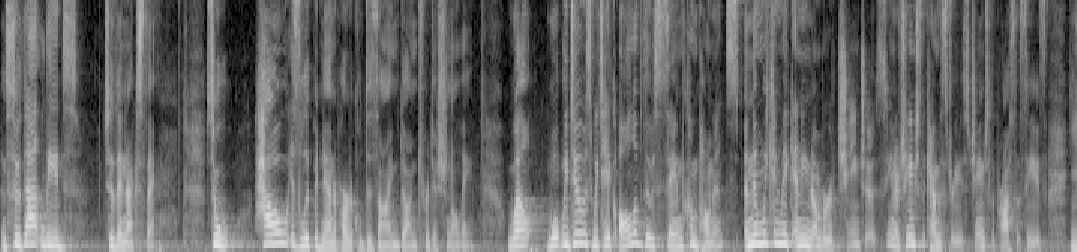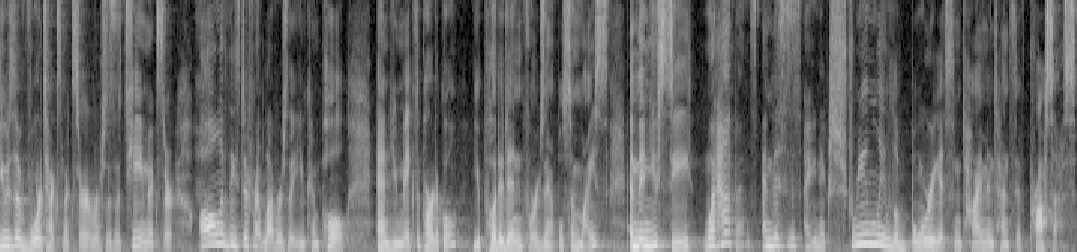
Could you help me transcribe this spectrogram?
And so that leads to the next thing. So how is lipid nanoparticle design done traditionally? Well, what we do is we take all of those same components, and then we can make any number of changes. You know, change the chemistries, change the processes, use a vortex mixer versus a T mixer, all of these different levers that you can pull. And you make the particle, you put it in, for example, some mice, and then you see what happens. And this is an extremely laborious and time-intensive process.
